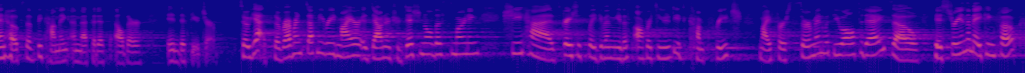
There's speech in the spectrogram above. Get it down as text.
in hopes of becoming a Methodist elder in the future. So, yes, so Reverend Stephanie Reed Meyer is down in traditional this morning. She has graciously given me this opportunity to come preach my first sermon with you all today. So, history in the making, folks.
